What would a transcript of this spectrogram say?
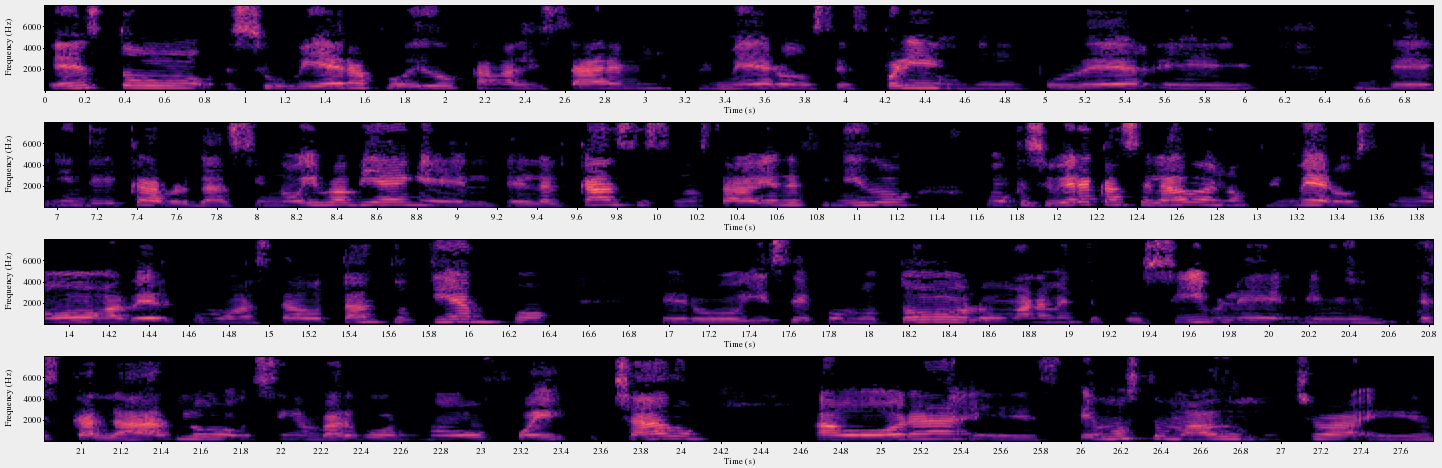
esto se hubiera podido canalizar en los primeros sprint y poder eh, indicar, ¿verdad? Si no iba bien el, el alcance, si no estaba bien definido, como que se hubiera cancelado en los primeros, no haber como estado tanto tiempo, pero hice como todo lo humanamente posible, eh, escalarlo, sin embargo no fue escuchado. Ahora hemos tomado mucho, eh,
